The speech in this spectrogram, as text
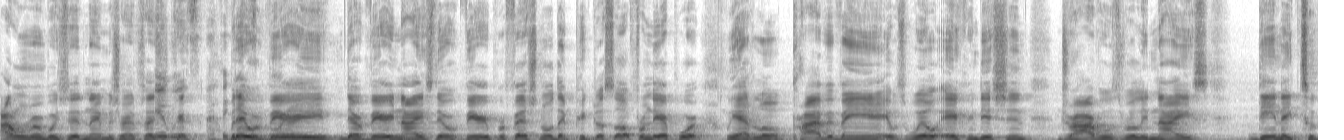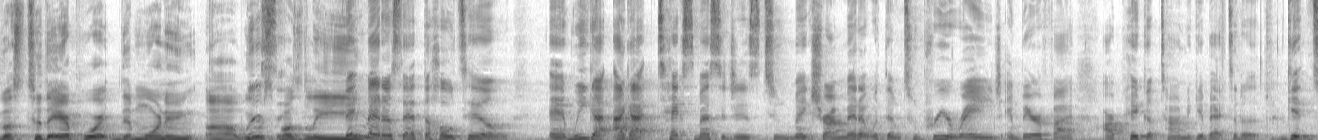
I don't remember what you said the name of the transportation. It was- I think but they were very they're very nice. They were very professional. They picked us up from the airport. We had a little private van. It was well air conditioned. Driver was really nice. Then they took us to the airport the morning uh, we were supposed to leave. They met us at the hotel, and we got I got text messages to make sure I met up with them to prearrange and verify our pickup time to get back to the get to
